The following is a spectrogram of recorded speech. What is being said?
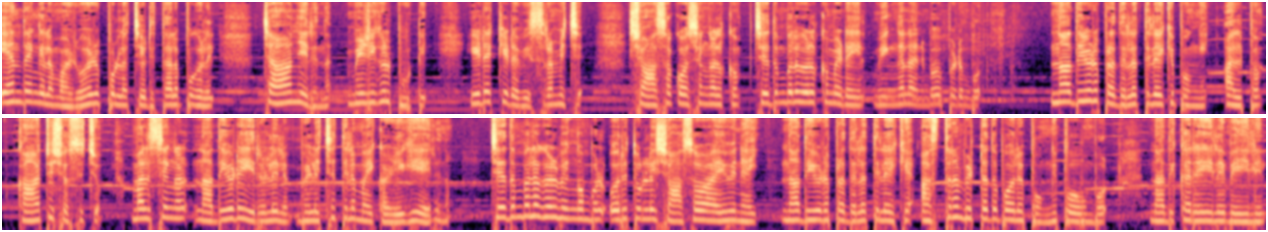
എന്തെങ്കിലും വഴുവഴുപ്പുള്ള ചെടിത്തലപ്പുകളിൽ ചാഞ്ഞിരുന്ന് മിഴികൾ പൂട്ടി ഇടയ്ക്കിടെ വിശ്രമിച്ച് ശ്വാസകോശങ്ങൾക്കും ചെതുമ്പലുകൾക്കുമിടയിൽ വിങ്ങൽ അനുഭവപ്പെടുമ്പോൾ നദിയുടെ പ്രതലത്തിലേക്ക് പൊങ്ങി അല്പം കാറ്റ് ശ്വസിച്ചു മത്സ്യങ്ങൾ നദിയുടെ ഇരുളിലും വെളിച്ചത്തിലുമായി കഴിയുകയായിരുന്നു. ചെതുമ്പലുകൾ വിങ്ങുമ്പോൾ ഒരു തുള്ളി ശ്വാസവായുവിനായി നദിയുടെ പ്രതലത്തിലേക്ക് അസ്ത്രം വിട്ടതുപോലെ പൊങ്ങിപ്പോവുമ്പോൾ നദിക്കരയിലെ വെയിലിൽ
